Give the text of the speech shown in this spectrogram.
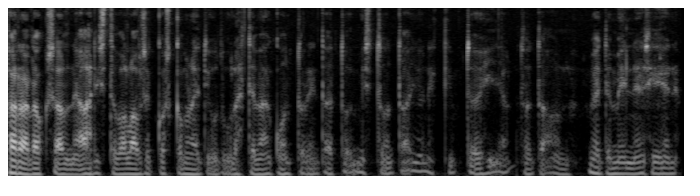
paradoksaalinen ahdistava lause, koska monet joutuu lähtemään konttoriin tai toimistoon tai jonnekin töihin ja tota, on myötämielinen siihen.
